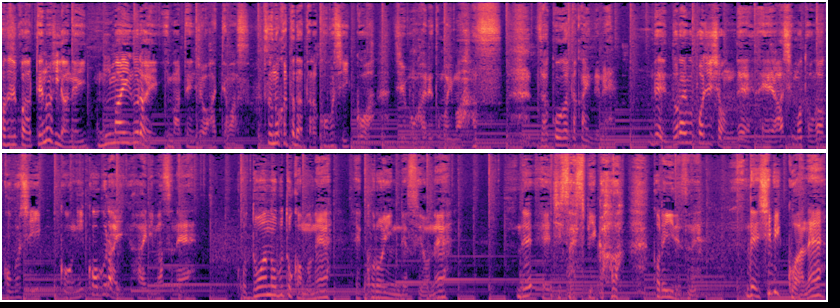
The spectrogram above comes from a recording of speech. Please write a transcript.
私、これ手のひらね、2枚ぐらい今天井入ってます。普通の方だったら拳1個は十分入ると思います。座高が高いんでね。でドライブポジションで、えー、足元が拳1個2個ぐらい入りますねこうドアノブとかもね黒いんですよねで、えー、小さいスピーカー これいいですねで、シビックはね、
